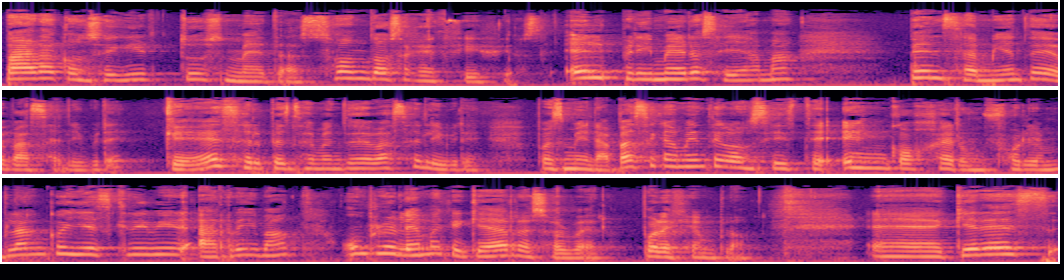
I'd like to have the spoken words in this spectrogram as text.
para conseguir tus metas. Son dos ejercicios. El primero se llama pensamiento de base libre. ¿Qué es el pensamiento de base libre? Pues mira, básicamente consiste en coger un folio en blanco y escribir arriba un problema que quieras resolver. Por ejemplo, eh, quieres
